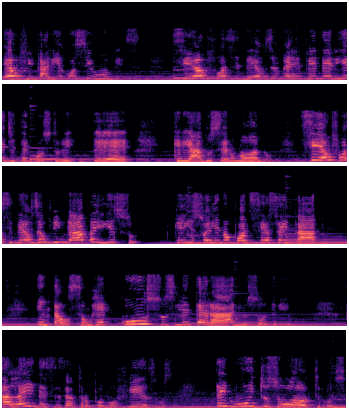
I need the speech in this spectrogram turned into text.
eu ficaria com ciúmes. Se eu fosse Deus, eu me arrependeria de ter construído, ter criado o ser humano. Se eu fosse Deus, eu vingava isso, porque isso aí não pode ser aceitado. Então, são recursos literários, Rodrigo. Além desses antropomorfismos, tem muitos outros.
